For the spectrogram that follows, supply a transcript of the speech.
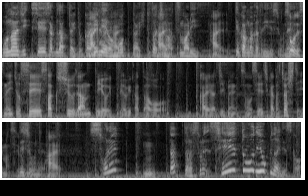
同じ政策だったりとか理念を持った人たちの集まりって考え方でいいですよね、そうですね。一応政策集団っていう呼び方を彼ら自分その政治家たちはしていますよね。ですよね。はい、それ、うん、だったらそれ政党でよくないですか？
